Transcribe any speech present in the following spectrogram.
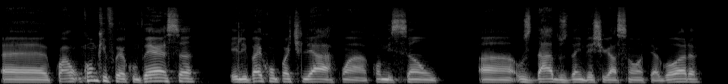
É, qual- como que foi a conversa? Ele vai compartilhar com a comissão ah, os dados da investigação até agora?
